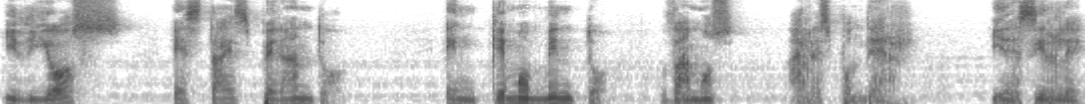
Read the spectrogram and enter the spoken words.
Y Dios está esperando en qué momento vamos a responder y decirle,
